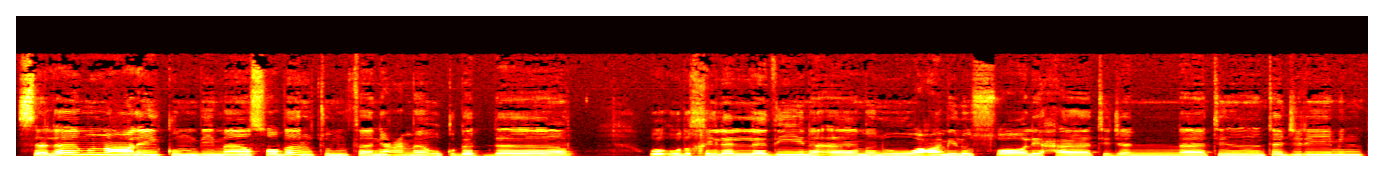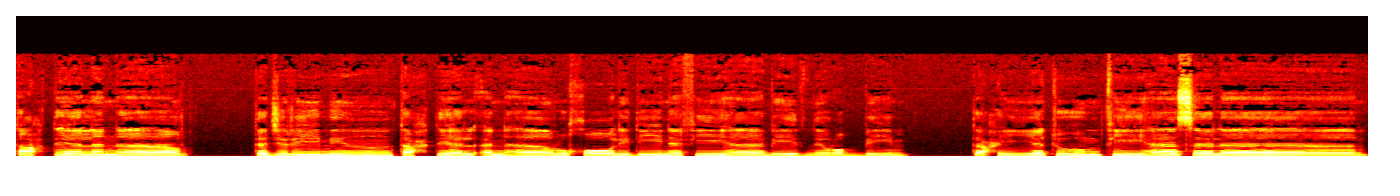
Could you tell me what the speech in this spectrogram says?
سلام عليكم بما صبرتم فنعم عقبى الدار. وأدخل الذين آمنوا وعملوا الصالحات جنات تجري من تحتها الأنهار تجري من تحتها الأنهار خالدين فيها بإذن ربهم. تحيتهم فيها سلام.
